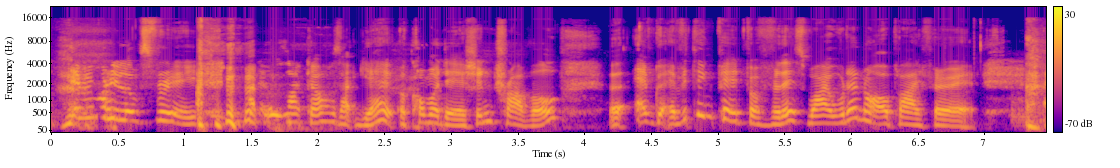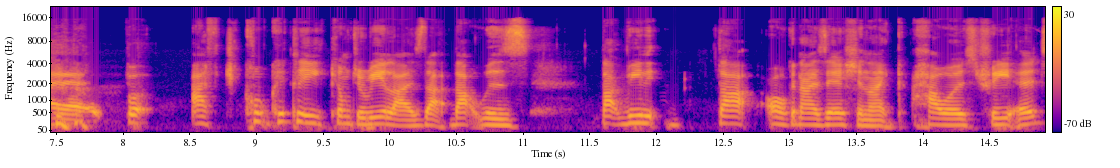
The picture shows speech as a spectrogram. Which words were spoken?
Everybody loves free. and it was like I was like, yeah, accommodation, travel. Uh, I've got everything paid for for this. Why would I not apply for it? Uh, but I've quickly come to realize that that was that really that organization, like how I was treated,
